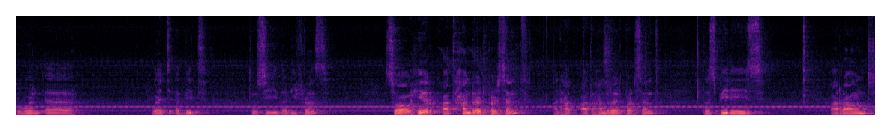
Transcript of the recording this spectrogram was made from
we will uh, wait a bit to see the difference. So here at 100% and at 100% the speed is around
